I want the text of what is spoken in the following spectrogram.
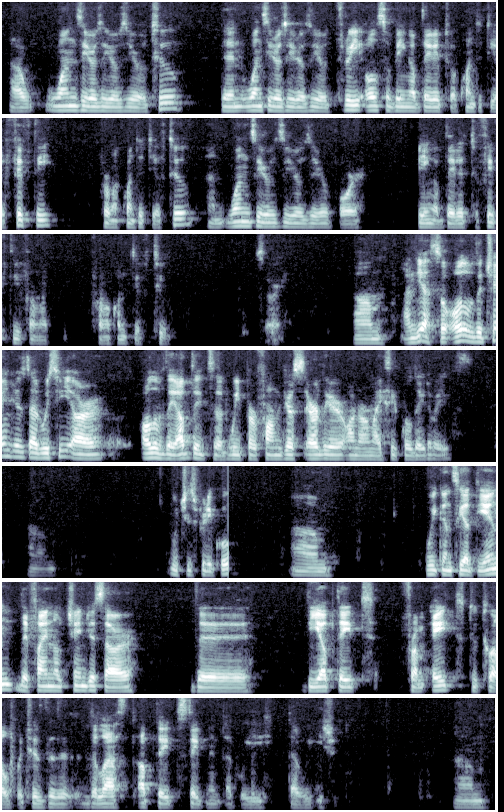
uh, 10002, then 10003 also being updated to a quantity of 50 from a quantity of 2, and 10004 being updated to 50 from a, from a quantity of 2 sorry. Um, and yeah, so all of the changes that we see are all of the updates that we performed just earlier on our MySQL database, um, which is pretty cool. Um, we can see at the end, the final changes are the, the update from 8 to 12, which is the, the last update statement that we, that we issued. Um,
